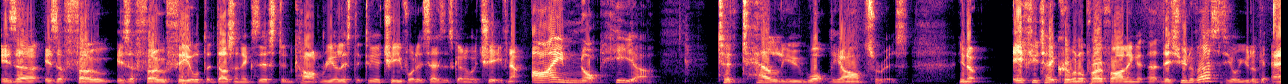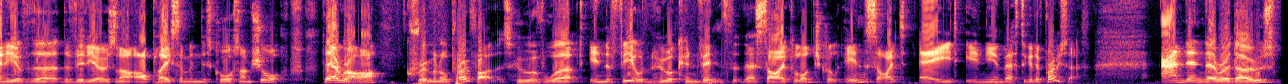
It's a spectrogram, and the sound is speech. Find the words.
is a is a faux is a faux field that doesn't exist and can't realistically achieve what it says it's going to achieve. Now, I'm not here to tell you what the answer is. You know, if you take criminal profiling at, this university or you look at any of the, the videos, and I'll, I'll place them in this course, I'm sure, there are criminal profilers who have worked in the field and who are convinced that their psychological insights aid in the investigative process. And then there are those,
